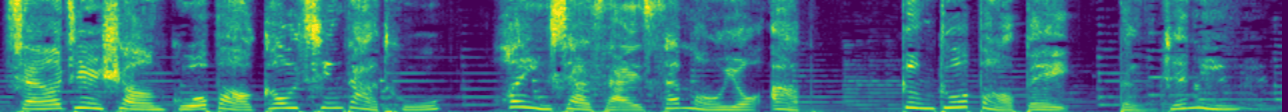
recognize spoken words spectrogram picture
想要鉴赏国宝高清大图，欢迎下载三毛游 App，更多宝贝等着您。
